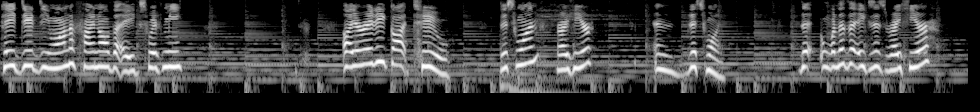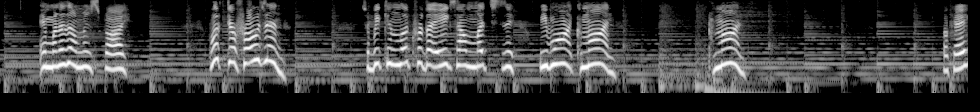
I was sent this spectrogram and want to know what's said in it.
Hey dude, do you want to find all the eggs with me? I already got two. This one right here, and this one. The one of the eggs is right here, and one of them is by. Look, they're frozen. So we can look for the eggs. How much we want? Come on. Come on. Okay.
